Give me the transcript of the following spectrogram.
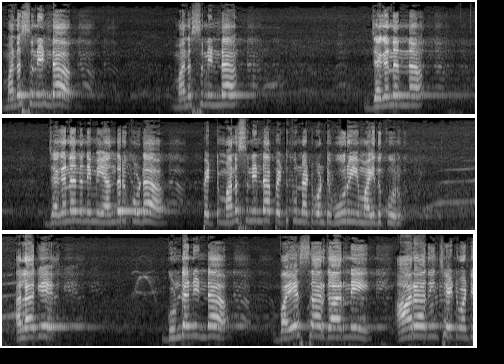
మనసు నిండా మనసు నిండా జగనన్న జగనన్నని మీ అందరూ కూడా పెట్టు మనసు నిండా పెట్టుకున్నటువంటి ఊరు ఈ మైదుకూరు. అలాగే గుండె నిండా వైఎస్ఆర్ గారిని ఆరాధించేటువంటి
